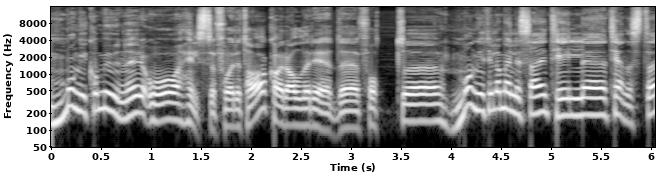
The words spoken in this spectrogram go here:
Mange kommuner og helseforetak har allerede fått eh, mange til å melde seg til eh, tjeneste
